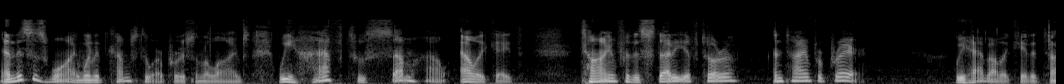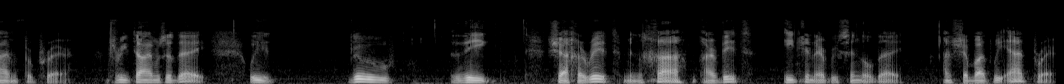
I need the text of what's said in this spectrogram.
And this is why when it comes to our personal lives, we have to somehow allocate time for the study of Torah and time for prayer. We have allocated time for prayer three times a day. We do the Shacharit, Mincha, Arbit each and every single day. On Shabbat we add prayer.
